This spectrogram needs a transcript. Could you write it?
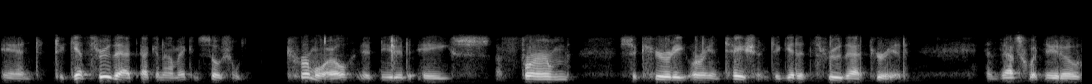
and to get through that economic and social turmoil, it needed a, a firm security orientation to get it through that period, and that's what NATO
